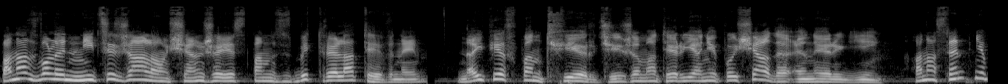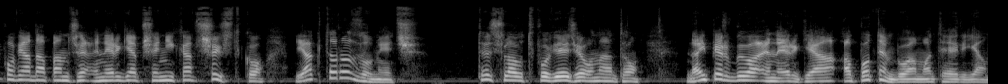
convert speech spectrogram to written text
Pana zwolennicy żalą się, że jest pan zbyt relatywny. Najpierw pan twierdzi, że materia nie posiada energii, a następnie powiada pan, że energia przenika wszystko. Jak to rozumieć? Tesla odpowiedział na to: Najpierw była energia, a potem była materia.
